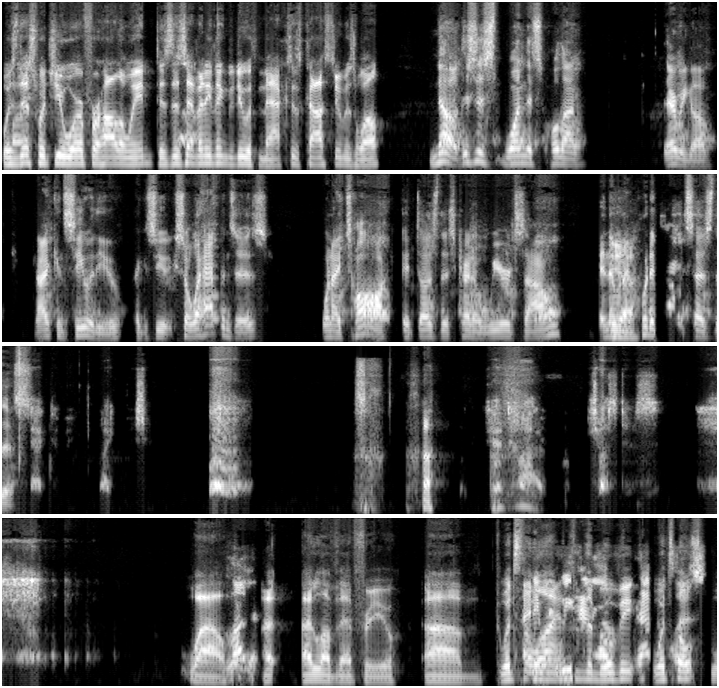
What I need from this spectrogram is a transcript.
Was this what you were for Halloween? Does this have uh, anything to do with Max's costume as well? No, this is one that's. Hold on. There we go. Now I can see with you. I can see. You. So what happens is when I talk, it does this kind of weird sound, and then when I put it down, it says this. Wow. Love I, I love that for you. Um, what's the Anyway, line from the movie? What's happened the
